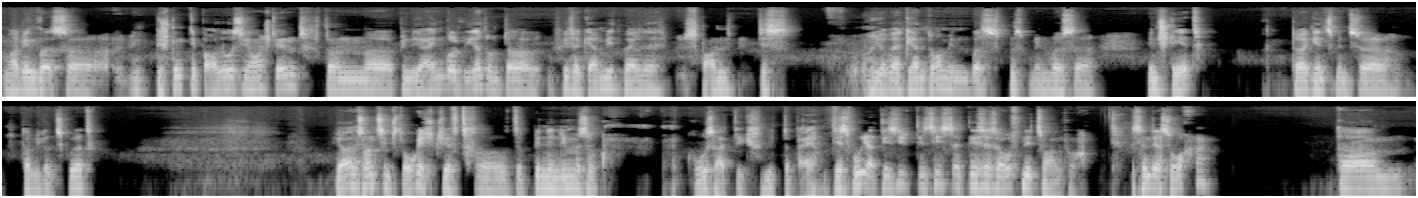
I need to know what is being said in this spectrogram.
Wenn was, äh, wenn bestimmte Baulose anstehen, dann äh, bin ich auch involviert und da hilfe ich gern mit, weil äh, das Bauen, das, ich ja gern da, wenn was, wenn was äh, entsteht. Da ergänzt man es, äh, glaube ich, ganz gut. Ja, ansonsten im Tagesgeschäft, äh, da bin ich nicht mehr so großartig mit dabei. Das, wo ja, das, ist, das, ist, das ist oft nicht so einfach. Das sind ja Sachen, ähm,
